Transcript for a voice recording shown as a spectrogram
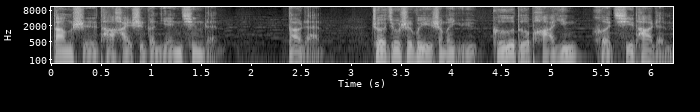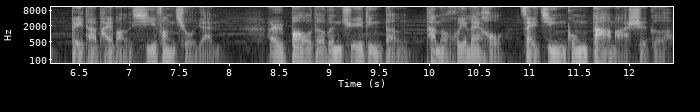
当时他还是个年轻人，当然，这就是为什么于格德帕英和其他人被他派往西方求援。而鲍德温决定等他们回来后再进攻大马士革。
